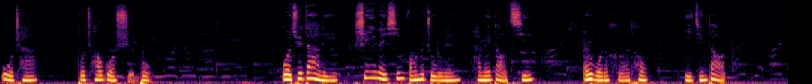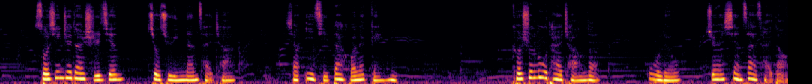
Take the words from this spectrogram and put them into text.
误差不超过十步。我去大理是因为新房的主人还没到期，而我的合同已经到了，索性这段时间就去云南采茶，想一起带回来给你。可是路太长了。物流居然现在才到，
